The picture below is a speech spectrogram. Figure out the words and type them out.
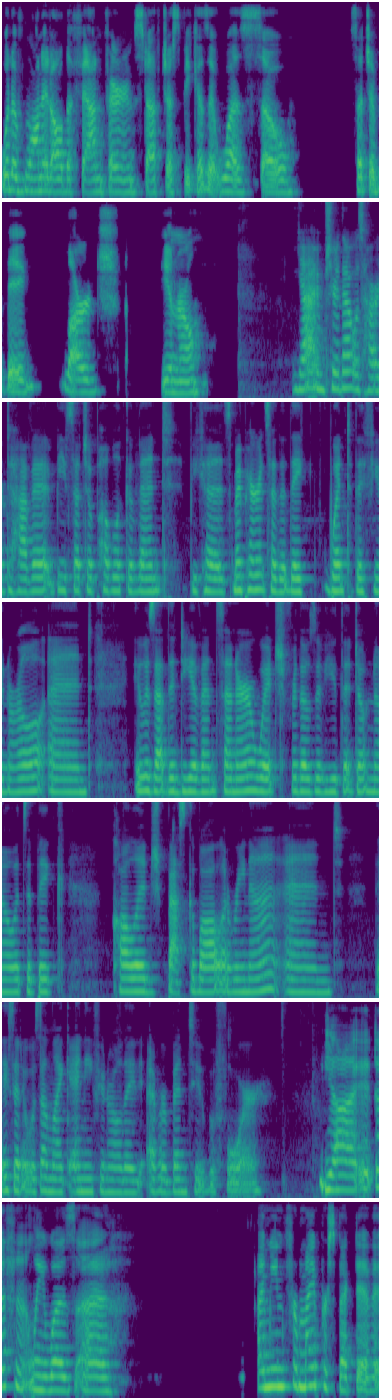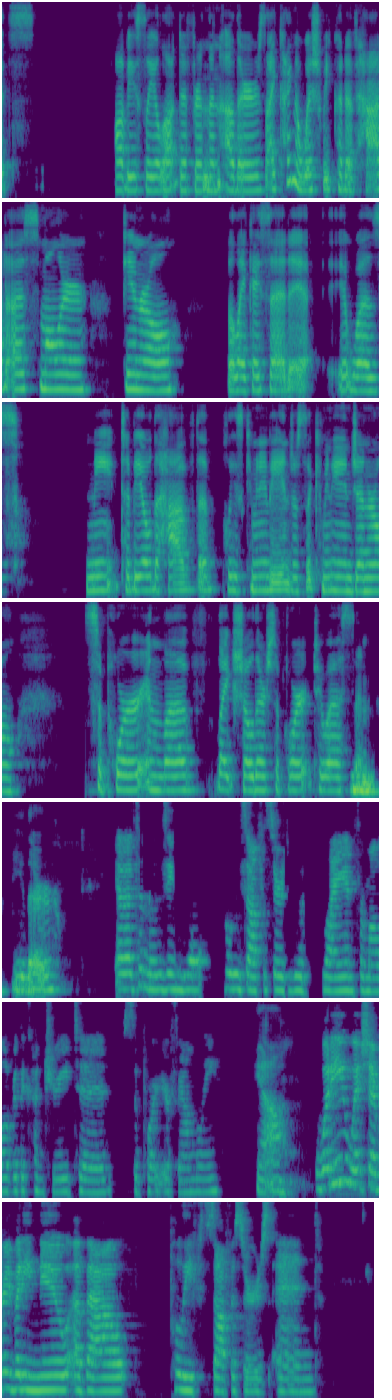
would have wanted all the fanfare and stuff just because it was so, such a big, large funeral. Yeah, I'm sure that was hard to have it be such a public event because my parents said that they went to the funeral and it was at the Dee Event Center, which, for those of you that don't know, it's a big college basketball arena and they said it was unlike any funeral they'd ever been to before. Yeah, it definitely was uh I mean, from my perspective, it's obviously a lot different than others. I kind of wish we could have had a smaller funeral, but like I said, it it was neat to be able to have the police community and just the community in general support and love, like show their support to us and mm-hmm. be there. Yeah, that's amazing that police officers would fly in from all over the country to support your family. Yeah. What do you wish everybody knew about police officers and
